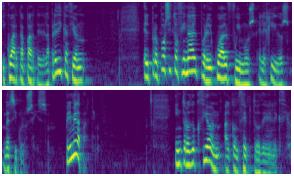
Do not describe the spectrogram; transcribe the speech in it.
Y cuarta parte de la predicación, el propósito final por el cual fuimos elegidos, versículo 6. Primera parte. Introducción al concepto de elección.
